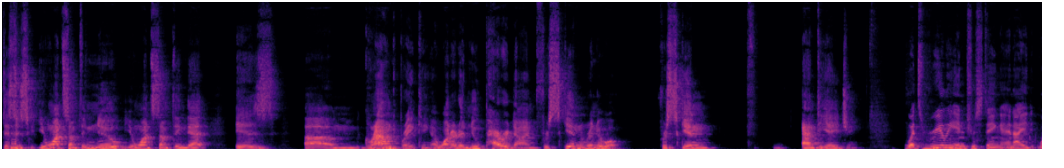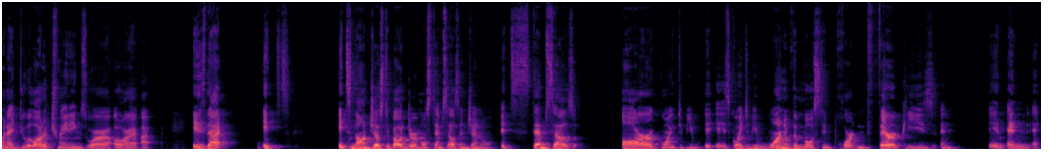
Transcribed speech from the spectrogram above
This is you want something new. You want something that is um, groundbreaking. I wanted a new paradigm for skin renewal, for skin anti aging. What's really interesting, and I when I do a lot of trainings or or I, is that it's it's not just about dermal stem cells in general. It's stem cells are going to be is going to be one of the most important therapies and and, and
